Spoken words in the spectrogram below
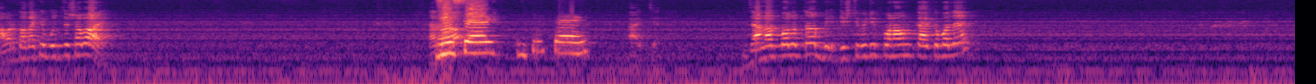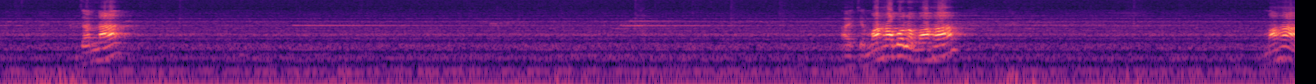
আমার কথা কি বুঝছে সবাই? আচ্ছা। জানাত বলো তো ডিস্ট্রিবিউটিভ প্রনাউন কাকে বলে? জান্নাত? আচ্ছা মাহা বলো মাহা। মাহা।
